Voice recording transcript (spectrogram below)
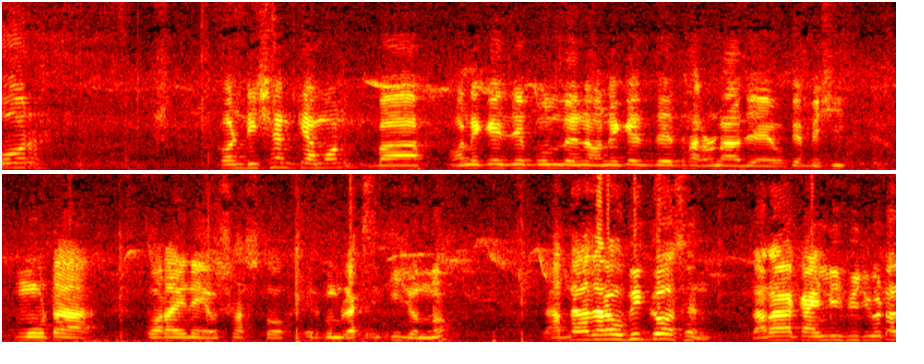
ওর কন্ডিশন কেমন বা অনেকে যে বললেন অনেকের যে ধারণা যে ওকে বেশি মোটা করাই নেই ওর স্বাস্থ্য, এরকম রাখছি কি জন্য? আপনারা যারা অভিজ্ঞ আছেন, তারা কাইন্ডলি ভিডিওটা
